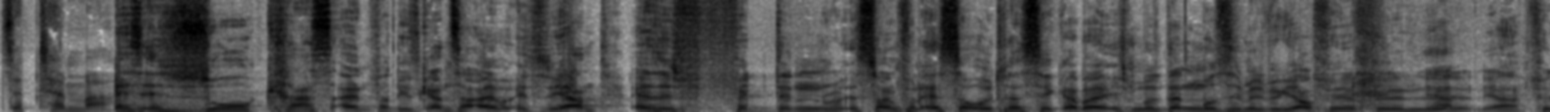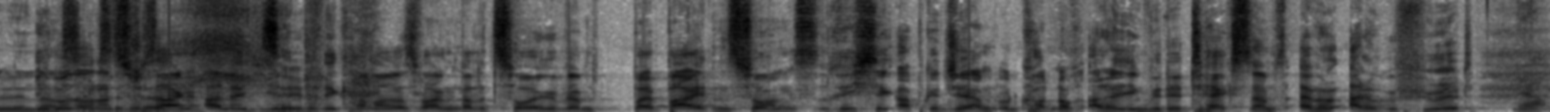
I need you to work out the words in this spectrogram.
September. es ist so krass einfach, dieses ganze Album. Ist, ja, also ich finde den Song von Esther ultra sick, aber ich muss, dann muss ich mich wirklich auch für, für, Ja. ja. ja, für den Ich muss auch dazu sagen, alle hier Safe. hinter den Kameras waren gerade Zeuge. Wir haben bei beiden Songs richtig abgejammt und konnten auch alle irgendwie den Text, haben es einfach alle gefühlt. Ja.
